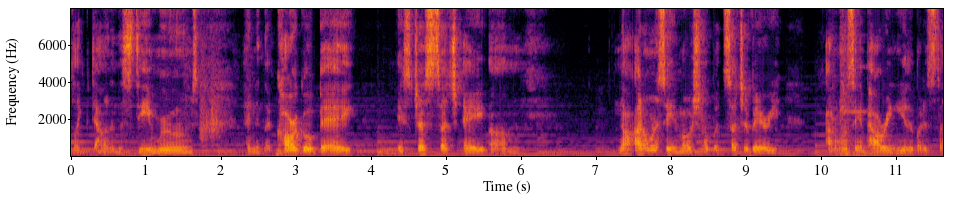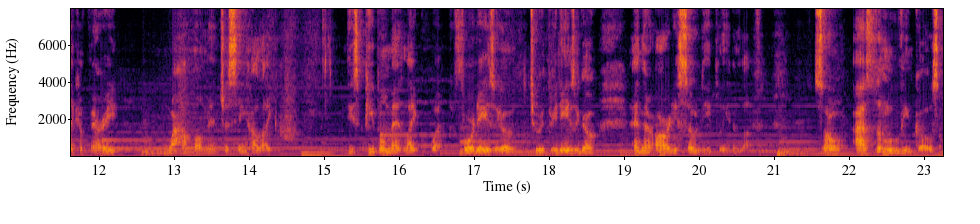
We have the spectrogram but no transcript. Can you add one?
like down in the steam rooms and in the cargo bay. It's just such a um not I don't want to say emotional, but such a very I don't want to say empowering either, but it's like a very wow moment just seeing how like these people met like what four days ago, two or three days ago, and they're already so deeply in love. So as the movie goes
